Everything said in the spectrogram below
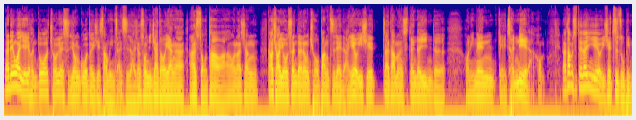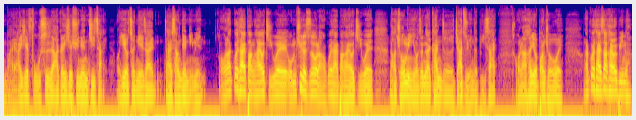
那另外也有很多球员使用过的一些商品展示啊，像松井加头一样啊，啊手套啊，那像高桥由生的那种球棒之类的，也有一些在他们 Stand In 的哦里面给陈列了哦。那他们 Stand In 也有一些自主品牌啊，一些服饰啊，跟一些训练器材哦，也有陈列在在商店里面哦。那柜台旁还有几位，我们去的时候啦，柜台旁还有几位老球迷哦，正在看着甲子园的比赛哦，那很有棒球味。那柜台上还有一瓶呢。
